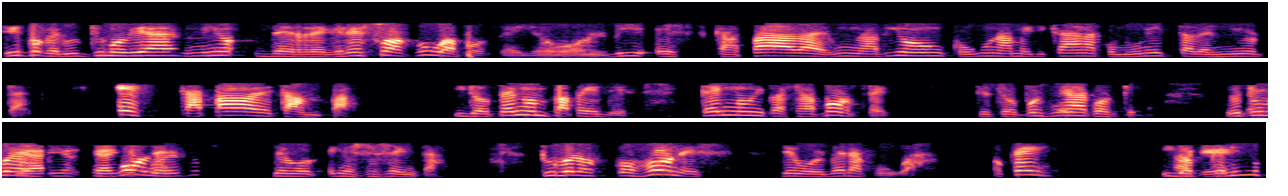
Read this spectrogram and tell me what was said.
Sí, porque el último día mío de regreso a Cuba, porque yo volví escapada en un avión con una americana comunista del New York Times. Escapada de Tampa. Y lo tengo en papeles. Tengo mi pasaporte, que se lo puedo enseñar a cualquiera. Yo ¿En tuve los año, cojones de en el 60. Tuve los cojones de volver a Cuba. ¿Ok? Y ¿A los queridos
